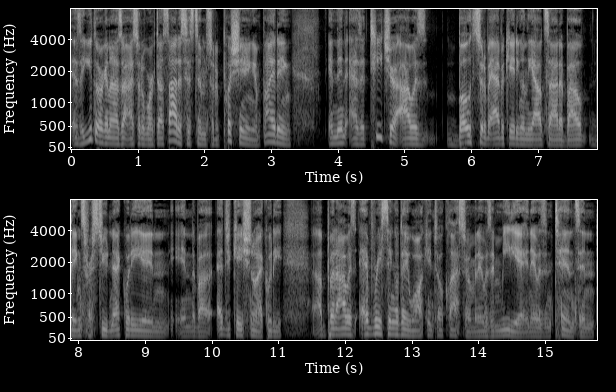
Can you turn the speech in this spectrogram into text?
as a youth organizer, I sort of worked outside of systems, sort of pushing and fighting. And then as a teacher, I was both sort of advocating on the outside about things for student equity and, and about educational equity. Uh, but I was every single day walking into a classroom and it was immediate and it was intense. And,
